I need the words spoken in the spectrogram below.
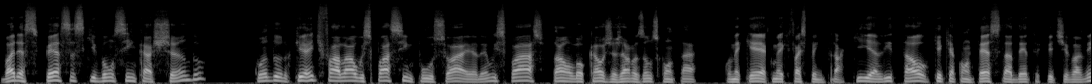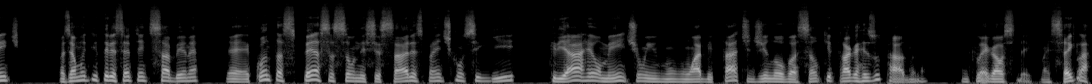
várias peças que vão se encaixando quando que a gente falar o espaço impulso, ah, é um espaço, tá, um local, já já nós vamos contar como é que é, como é que faz para entrar aqui, ali e tal, o que, que acontece lá dentro efetivamente. Mas é muito interessante a gente saber né, é, quantas peças são necessárias para a gente conseguir criar realmente um, um habitat de inovação que traga resultado. Né? Muito legal isso daí, mas segue lá.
